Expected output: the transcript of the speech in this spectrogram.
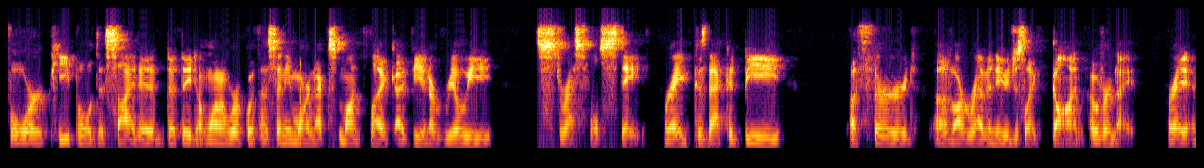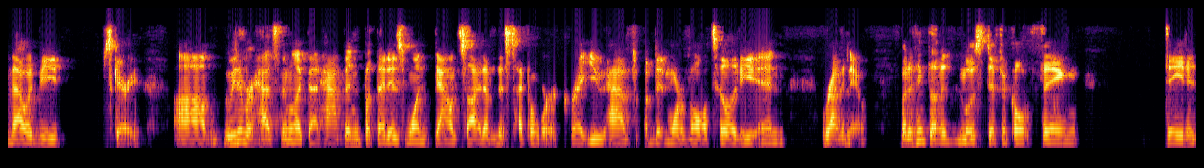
four people decided that they don't want to work with us anymore next month, like I'd be in a really stressful state, right? Because that could be a third of our revenue just like gone overnight, right? And that would be scary. Um, we've never had something like that happen, but that is one downside of this type of work, right? You have a bit more volatility in revenue. But I think the most difficult thing day to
